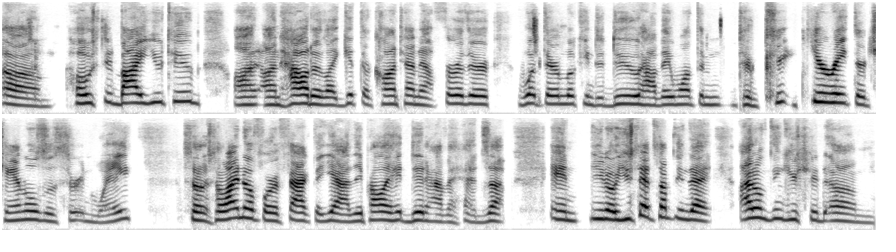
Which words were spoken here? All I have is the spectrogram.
um, hosted by YouTube on on how to like get their content out further, what they're looking to do, how they want them to curate their channels a certain way. So, so I know for a fact that yeah, they probably did have a heads up. And you know, you said something that I don't think you should um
